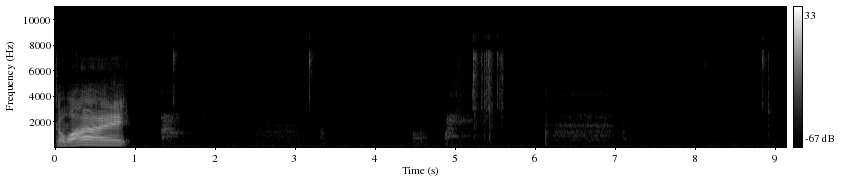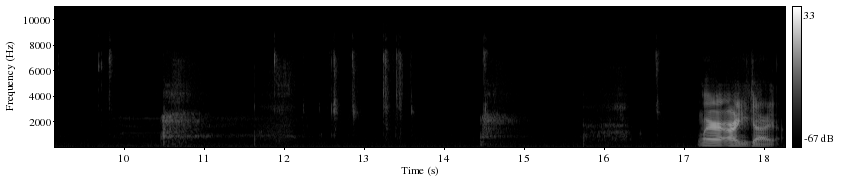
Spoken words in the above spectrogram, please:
Dwight. Where are you guys?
